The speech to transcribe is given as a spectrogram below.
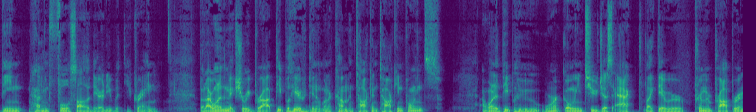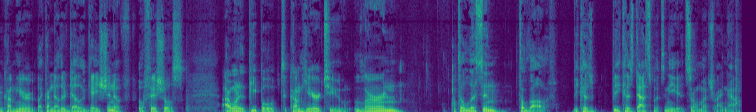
being having full solidarity with Ukraine. But I wanted to make sure we brought people here who didn't want to come and talk in talking points. I wanted people who weren't going to just act like they were prim and proper and come here like another delegation of officials I wanted people to come here to learn, to listen, to love, because because that's what's needed so much right now.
